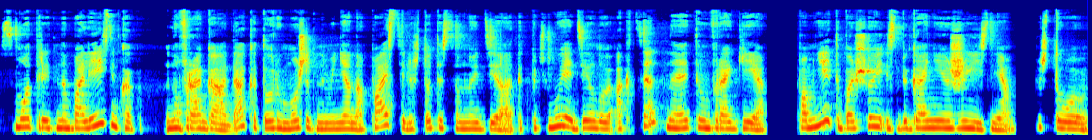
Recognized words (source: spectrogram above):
смотрит на болезнь как на врага, да, который может на меня напасть или что-то со мной делать. Так почему я делаю акцент на этом враге? По мне это большое избегание жизни, что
